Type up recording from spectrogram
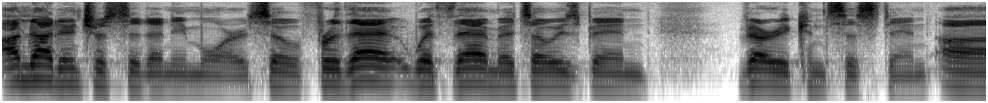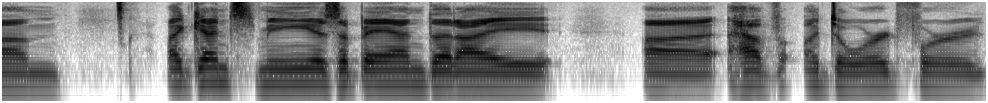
I'm not interested anymore. So for that, with them, it's always been very consistent. Um, Against Me is a band that I uh, have adored for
